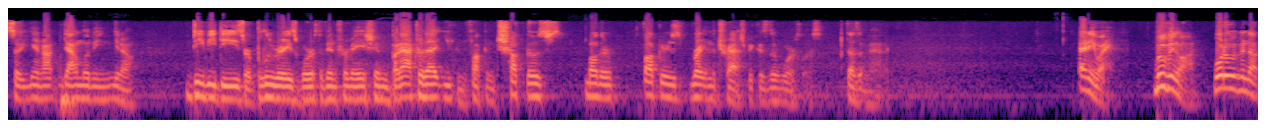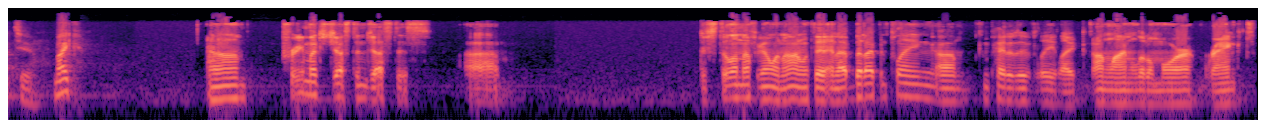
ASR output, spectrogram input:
So you're not downloading, you know, DVDs or Blu-rays worth of information. But after that, you can fucking chuck those motherfuckers right in the trash because they're worthless. Doesn't matter. Anyway, moving on. What have we been up to, Mike? Um, pretty much just injustice. Um, there's still enough going on with it, and I, but I've been playing um, competitively, like online a little more, ranked.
